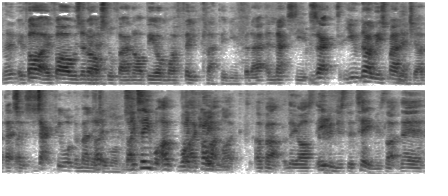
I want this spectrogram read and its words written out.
if I if I was an Yeah. Arsenal fan, I'd be on my feet clapping you for that. And that's the exact. You know his manager. That's exactly what the manager Like- wants. I tell you what, I, what I quite played- liked about the Arsenal, even just the team, is like their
